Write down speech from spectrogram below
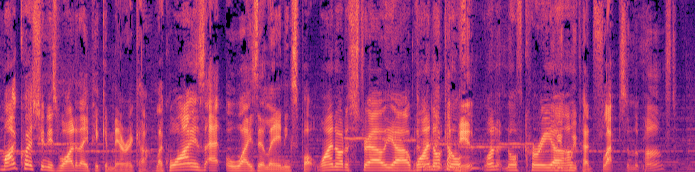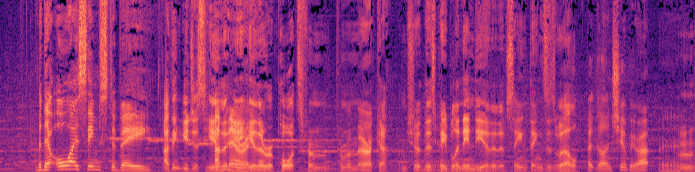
My question is, why do they pick America? Like, why is that always their landing spot? Why not Australia? Why not North? here. Why not North Korea? We, we've had flaps in the past. But there always seems to be. I think you just hear the, you America. hear the reports from, from America. I'm sure there's people in India that have seen things as well. But go on, she'll be right. Hmm.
